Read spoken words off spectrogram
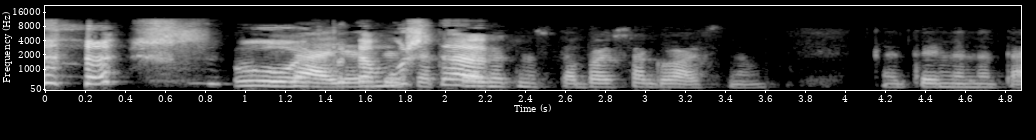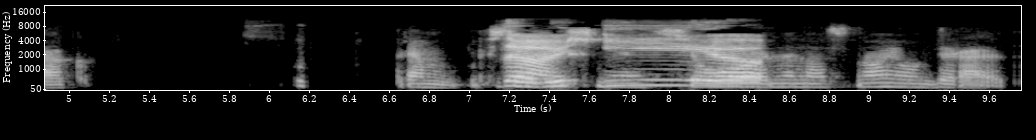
вот, да, потому я что... абсолютно с тобой согласна. Это именно так. Прям все да, лишнее, и... все наносное убирается.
